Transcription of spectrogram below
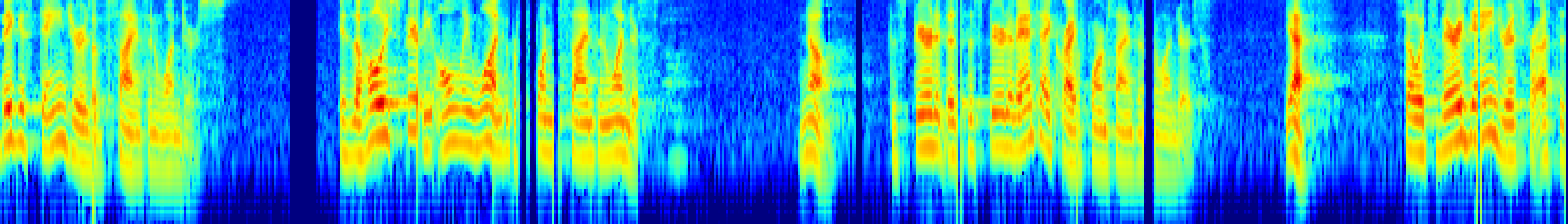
biggest dangers of signs and wonders? Is the Holy Spirit the only one who performs signs and wonders? No. The spirit does the spirit of antichrist perform signs and wonders? Yes. So it's very dangerous for us to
